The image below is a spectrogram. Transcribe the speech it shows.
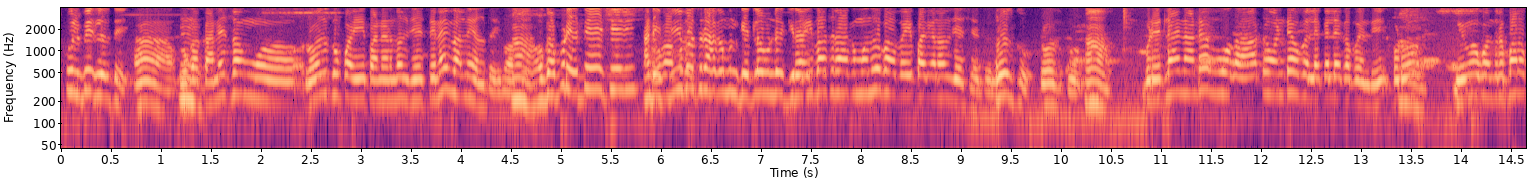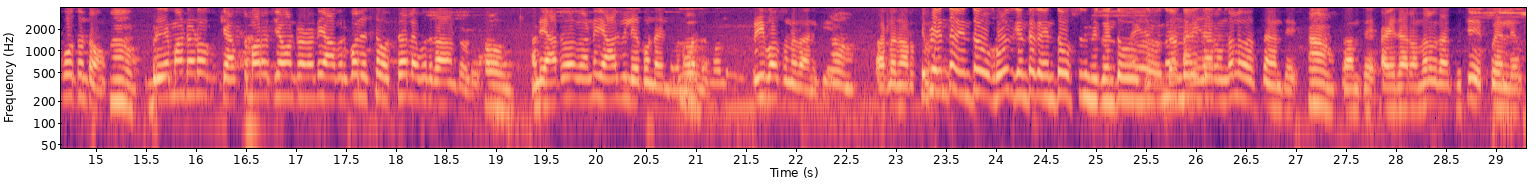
స్కూల్ ఫీజులు వెళ్తాయి. ఒక కనీసం రోజుకు పది పన్నెండు వందలు చేస్తేనే వాళ్ళని వెళ్తాయి ఒకప్పుడు ఎంత చేసేది? అంటే ఫ్రీ బస్ రాకముందుకు ఎట్లా ఉండేది? ఫ్రీ బస్ రాకముందు ఒక వెయ్యి పదిహేను వందలు చేసేది. రోజుకు? రోజుకు. ఇప్పుడు ఎట్లా అయిందంటే ఒక ఆటో అంటే ఒక లెక్క లేకపోయింది. ఇప్పుడు మేము వంద రూపాయలు పోతుంటాం. ఇప్పుడు ఏమంటాడు కస్టమర్ వచ్చి ఏమంటాడు అంటే యాభై రూపాయలు ఇస్తే వస్తారు లేకపోతే రా అంటాడు. అవును. అంటే ఆటో అంటే యాభై లేకుండా ఫ్రీ బస్ ఉన్న దానికి. అట్లా నడుస్తుంది. ఎంత ఎంత ఒక రోజుకి ఎంత ఎంత వస్తుంది మీకు? ఎంత దందా ఐదు ఆరు వందలు వస్తాయి అంతే. అంతే. ఐదు ఆరు వందలు తప్పించి ఎక్కువ లేవు.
